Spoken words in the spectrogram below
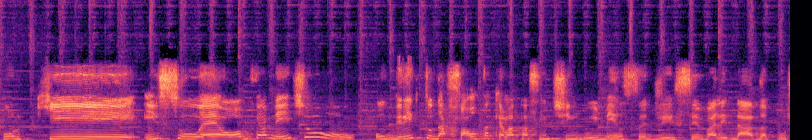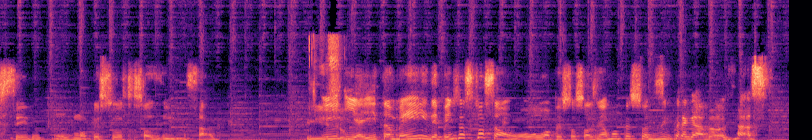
Porque isso é, obviamente, o, o grito da falta que ela tá sentindo imensa de ser validada por ser uma pessoa sozinha, sabe? E, e aí também depende da situação, ou uma pessoa sozinha ou uma pessoa desempregada, no caso.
